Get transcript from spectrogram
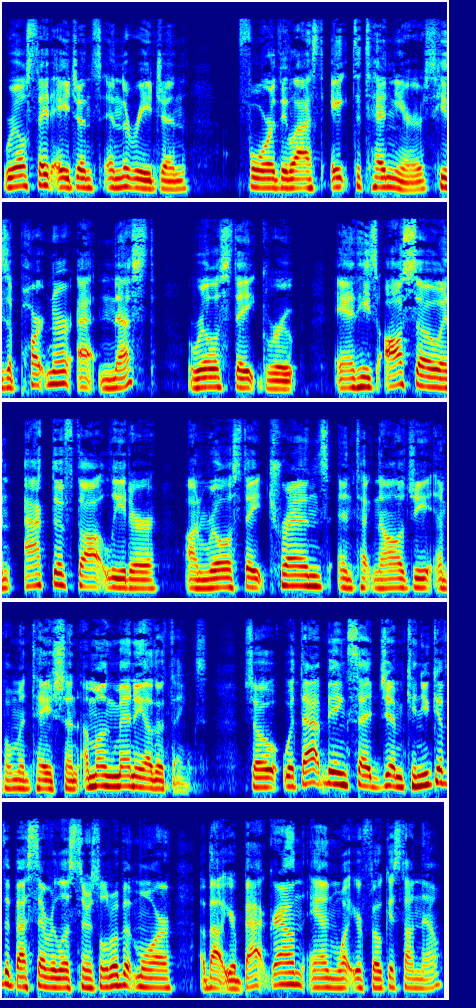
real estate agents in the region for the last eight to 10 years. He's a partner at Nest Real Estate Group, and he's also an active thought leader on real estate trends and technology implementation, among many other things. So, with that being said, Jim, can you give the best ever listeners a little bit more about your background and what you're focused on now?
